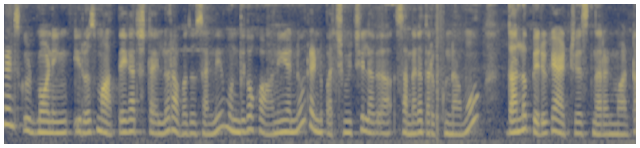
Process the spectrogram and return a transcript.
ఫ్రెండ్స్ గుడ్ మార్నింగ్. ఈరోజు మా అత్తయ్య గారి స్టైల్లో రవ్వ దోశ అండి ముందుగా ఒక ఆనియన్ రెండు పచ్చిమిర్చి ఇలాగా సన్నగా తరుక్కున్నాము. దానిలో పెరుగు యాడ్ చేస్తున్నారనమాట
